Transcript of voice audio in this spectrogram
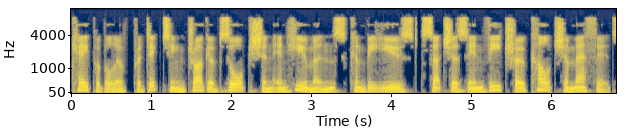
capable of predicting drug absorption in humans can be used such as in vitro culture methods.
